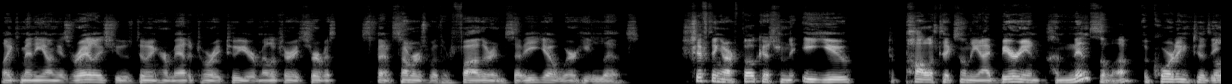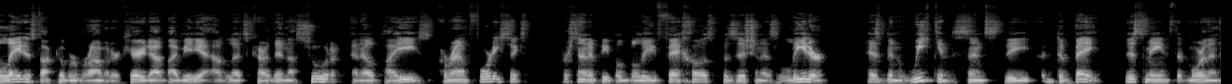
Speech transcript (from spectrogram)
Like many young Israelis, she was doing her mandatory two year military service, spent summers with her father in Sevilla, where he lives. Shifting our focus from the EU to politics on the Iberian Peninsula, according to the latest October barometer carried out by media outlets Cadena SER and El País, around 46% of people believe Feijóo's position as leader has been weakened since the debate. This means that more than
